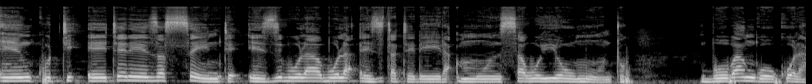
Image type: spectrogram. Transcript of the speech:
enkuti etereeza ssente ezibulaabula ezitatereera mu nsawo y'omuntu. Bw'oba ng'okola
